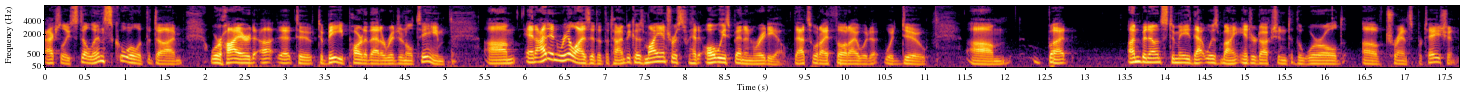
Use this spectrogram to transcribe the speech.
actually still in school at the time, were hired uh, uh, to to be part of that original team. Um, and I didn't realize it at the time because my interest had always been in radio. That's what I thought I would would do. Um, but unbeknownst to me, that was my introduction to the world of transportation.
